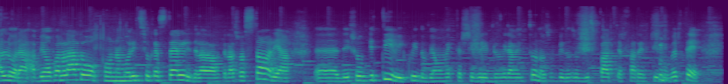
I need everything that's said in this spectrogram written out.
Allora, abbiamo parlato con Maurizio Castelli della, della sua storia, eh, dei suoi obiettivi. Qui dobbiamo metterci per il 2021 subito sugli spalti a fare il tifo per te.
